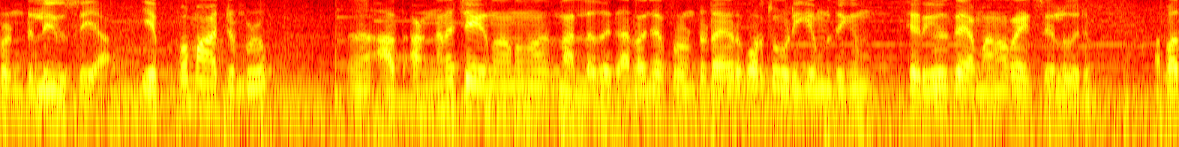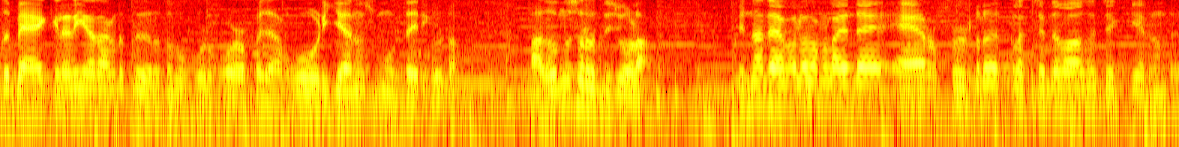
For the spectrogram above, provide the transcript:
ഫ്രണ്ടിൽ യൂസ് ചെയ്യാം. എപ്പോൾ മാറ്റുമ്പോഴും അത് അങ്ങനെ ചെയ്യുന്നതാണ് നല്ലത്. കാരണം വെച്ചാൽ ഫ്രണ്ട് ടയർ കുറച്ച് ഓടിക്കുമ്പോഴത്തേക്കും ചെറിയൊരു തേമാനം റൈറ്റ് സൈഡിൽ വരും. അപ്പോൾ അത് ബാക്കിലാണെങ്കിൽ അതങ്ങോട്ട് തീർന്ന് പോകുള്ളൂ കുഴപ്പമില്ല. നമുക്ക് ഓടിക്കാനും സ്മൂത്ത് ആയിരിക്കും കേട്ടോ അപ്പോൾ അതൊന്ന് ശ്രദ്ധിച്ചോളാം. പിന്നെ അതേപോലെ നമ്മൾ അതിന്റെ എയർ ഫിൽട്ടർ ക്ലച്ചിന്റെ ഭാഗം ചെക്ക് ചെയ്യുന്നുണ്ട്.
